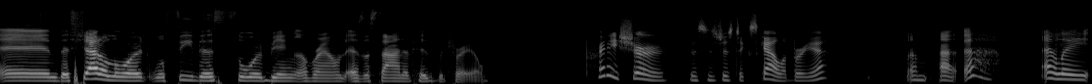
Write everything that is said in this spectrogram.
and the Shadow Lord will see this sword being around as a sign of his betrayal. Pretty sure this is just Excalibur, yeah? Um, I, ah, Adelaide,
